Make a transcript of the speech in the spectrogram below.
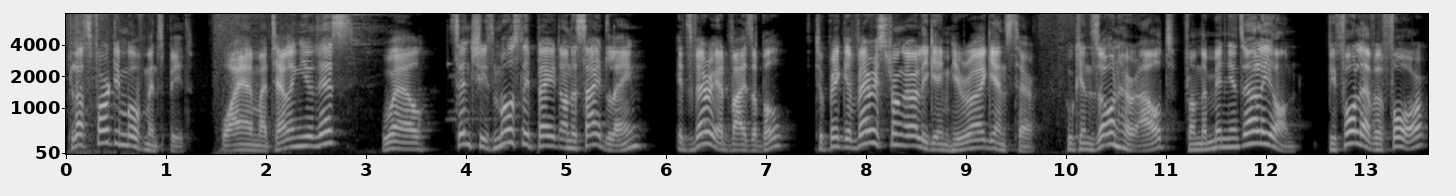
plus 40 movement speed. Why am I telling you this? Well, since she's mostly played on the side lane, it's very advisable to pick a very strong early game hero against her, who can zone her out from the minions early on. Before level 4,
